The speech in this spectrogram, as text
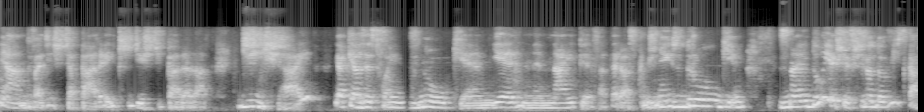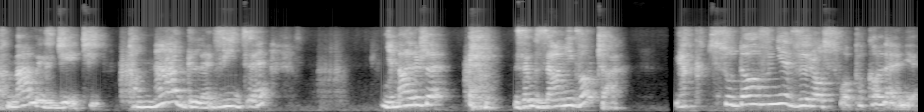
miałam dwadzieścia parę i trzydzieści parę lat. Dzisiaj jak ja ze swoim wnukiem, jednym najpierw, a teraz później z drugim, znajduję się w środowiskach małych dzieci, to nagle widzę niemalże ze łzami w oczach, jak cudownie wyrosło pokolenie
